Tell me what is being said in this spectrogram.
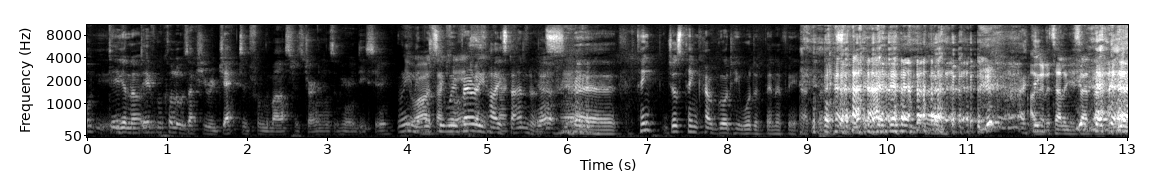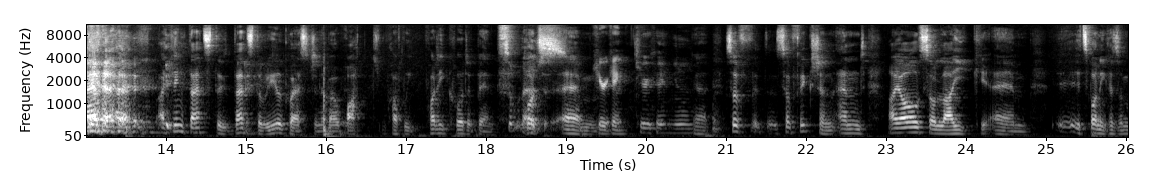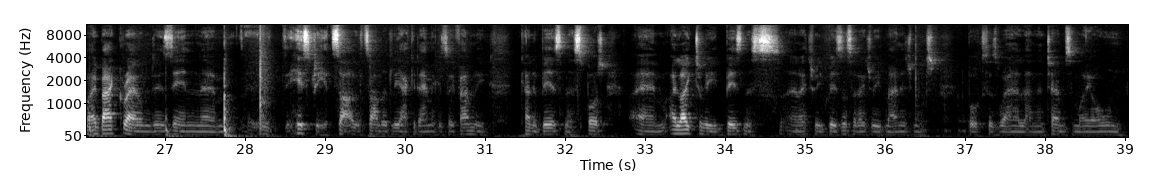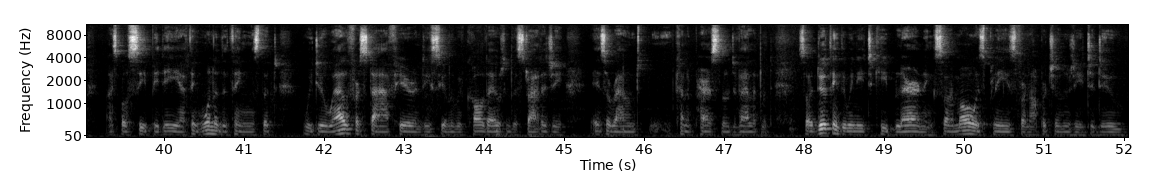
Oh, You Dave, know- Dave McCullagh was actually rejected from the Masters Journalism here in DCU. really, was but see, we're very high fact. standards. Yeah. Uh, think, just think how good he would have been if he had. uh, I I'm going to tell him you said that. I think that's the that's the real question about what what we what he could have been. Someone But else. um, Kira King. Kira King, yeah. Yeah. So f- so fiction, and I also like. Um, it's funny because my background is in um, history. It's sol- solidly academic. It's a family kind of business, but um, I like to read business. I like to read business. I like to read management books as well. And in terms of my own, I suppose CPD, I think one of the things that we do well for staff here in DCU that we've called out in the strategy is around kind of personal development. So I do think that we need to keep learning. So I'm always pleased for an opportunity to do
